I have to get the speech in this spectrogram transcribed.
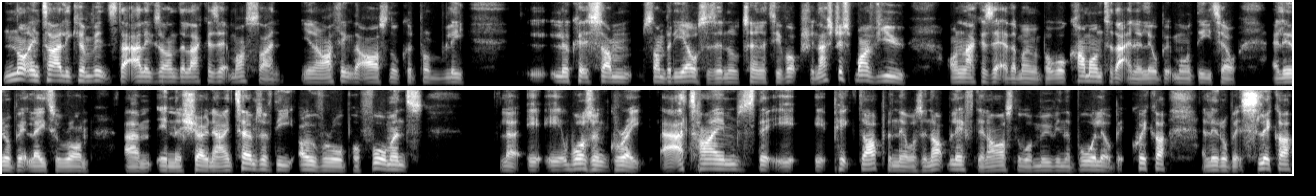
Not entirely convinced that Alexander Lacazette must sign. You know, I think that Arsenal could probably look at some somebody else as an alternative option. That's just my view on Lacazette at the moment, but we'll come on to that in a little bit more detail a little bit later on um, in the show. Now, in terms of the overall performance, look, it, it wasn't great. At times that it, it picked up and there was an uplift, and Arsenal were moving the ball a little bit quicker, a little bit slicker.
